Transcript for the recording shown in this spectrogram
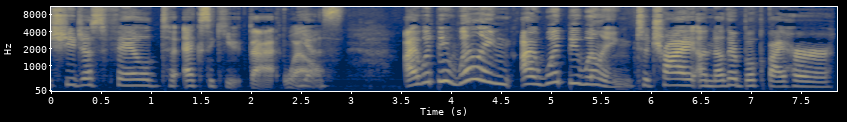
She just failed to execute that well. Yes. I would be willing I would be willing to try another book by her,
